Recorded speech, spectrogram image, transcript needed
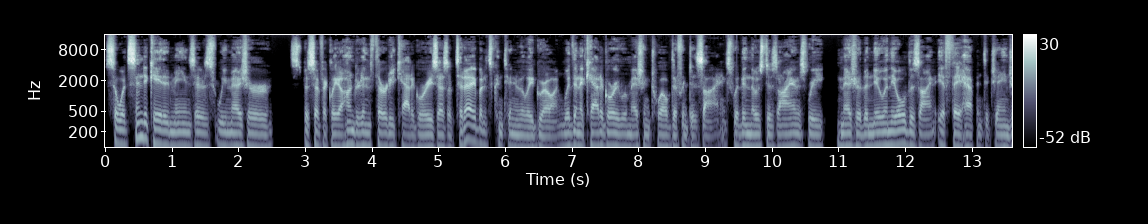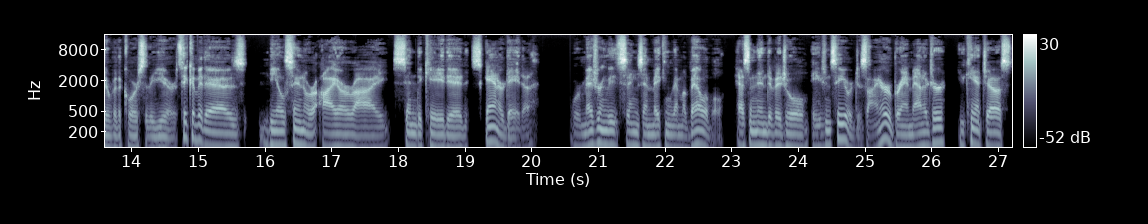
So what syndicated means is we measure specifically 130 categories as of today, but it's continually growing. Within a category, we're measuring 12 different designs. Within those designs, we measure the new and the old design if they happen to change over the course of the year. Think of it as Nielsen or IRI syndicated scanner data we're measuring these things and making them available. As an individual agency or designer or brand manager, You can't just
